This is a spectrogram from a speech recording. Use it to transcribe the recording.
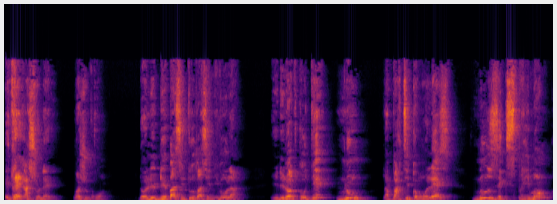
et très rationnelle, moi je crois. Donc le débat se trouve à ce niveau-là. Et de l'autre côté, nous, la partie congolaise, nous exprimons,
